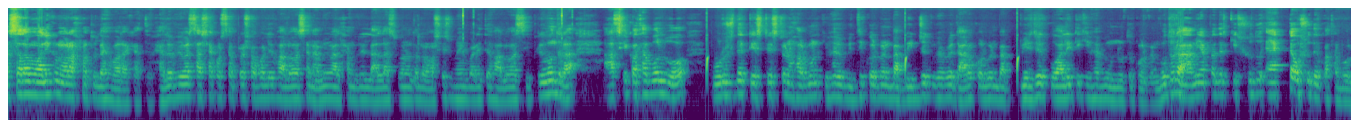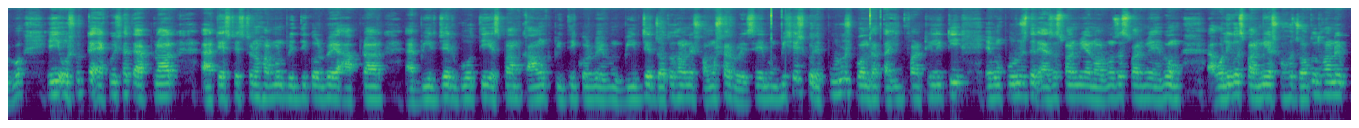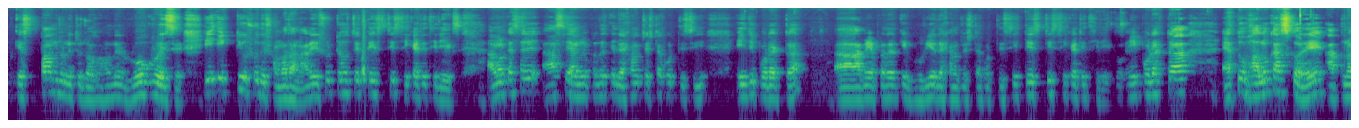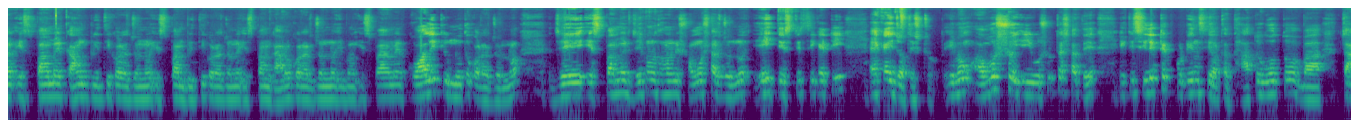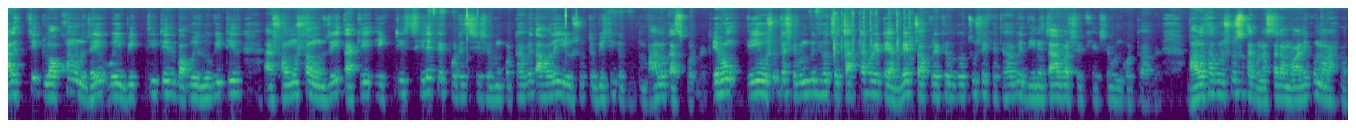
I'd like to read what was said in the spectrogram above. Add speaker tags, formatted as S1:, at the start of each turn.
S1: আসসালামু আলাইকুম রহমতুল্লাহ বারাকাতু হ্যালো ভিউয়ার্স আশা করছি আপনারা সকলেই ভালো আছেন। আমি আলহামদুলিল্লাহ, আল্লাহ তাআলার অশেষ মেহেরবানিতে ভালো আছি। প্রিয় বন্ধুরা, আজকে কথা বলব পুরুষদের টেস্টোস্টেরন হরমোন কীভাবে বৃদ্ধি করবেন বা বীর্য কীভাবে গাঢ় করবেন বা বীর্যের কোয়ালিটি কীভাবে উন্নত করবেন? বন্ধুরা, আমি আপনাদেরকে শুধু একটা ওষুধের কথা বলব। এই ওষুধটা একই সাথে আপনার টেস্টোস্টেরন হরমোন বৃদ্ধি করবে, আপনার বীর্যের গতি স্পাম কাউন্ট বৃদ্ধি করবে এবং বীর্যের যত ধরনের সমস্যা রয়েছে এবং বিশেষ করে পুরুষ বন্ধাত্তা ইনফার্টিলিটি এবং পুরুষদের অ্যাজোস্পার্মিয়া নর্মোজোস্পার্মিয়া এবং অলিগোস্পার্মিয়া সহ যত ধরনের স্পামজনিত যত ধরনের রোগ রয়েছে, এই একটি ওষুধের সমাধান। আর এই ওষুধটা হচ্ছে টেস্টি থ্রি এক্স আমার কাছে আছে আমি আপনাদেরকে দেখানোর চেষ্টা করতেছি। এই যে প্রোডাক্টটা আমি আপনাদেরকে ঘুরিয়ে দেখানোর চেষ্টা করতেছি। টেস্টি সিকাটি থ্রি তো এই প্রোডাক্টটা এত ভালো কাজ করে, আপনার স্পামের কাউন্ট বৃদ্ধি করার জন্য স্পাম বৃদ্ধি করার জন্য স্পাম গাঢ় করার জন্য এবং স্পামের কোয়ালিটি উন্নত করার জন্য, যে স্পামের যে কোনো ধরনের সমস্যার জন্য এই টেস্টি সিকাটি একাই যথেষ্ট। এবং অবশ্যই এই ওষুধটার সাথে একটি সিলেক্টেড পোটেন্সি অর্থাৎ ধাতুগত বা চারিত্রিক লক্ষণ অনুযায়ী ওই ব্যক্তিটির বা ওই রোগীটির সমস্যা অনুযায়ী তাকে একটি সিলেক্টেড পোটেন্সি সেবন করতে হবে। তাহলে এই ওষুধটা বেশি ভালো কাজ করবে। এবং এই ওষুধটা সেবন বিধি হচ্ছে চারটা করে ট্যাবলেট, চকলেটের মতো চুষে খেতে হবে, দিনে চারবার সেবন করতে হবে। ভালো থাকুন, সুস্থ থাকুন। আসসালামু আলাইকুম রহমতুল্লাহ।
